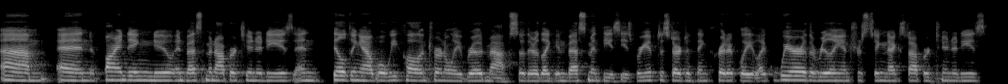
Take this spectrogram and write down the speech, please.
um, and finding new investment opportunities and building out what we call internally roadmaps. So they're like investment theses where you have to start to think critically, like where are the really interesting next opportunities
